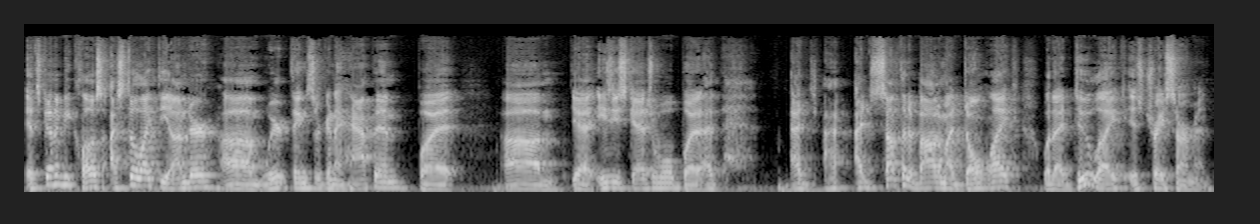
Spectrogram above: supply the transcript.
it's going to be close. I still like the under. Um, weird things are going to happen, but um, yeah, easy schedule. But I, I, I, something about him I don't like. What I do like is Trey Sermon,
